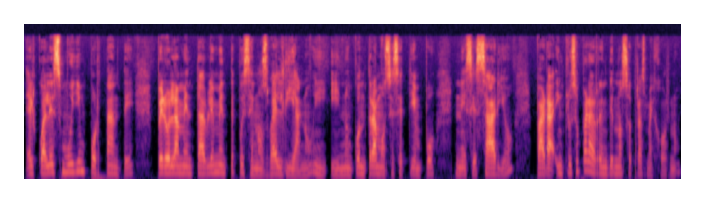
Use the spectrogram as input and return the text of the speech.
el cual es muy importante, pero lamentablemente pues se nos va el día, ¿no? Y, y no encontramos ese tiempo necesario para, incluso para rendir nosotras mejor, ¿no?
